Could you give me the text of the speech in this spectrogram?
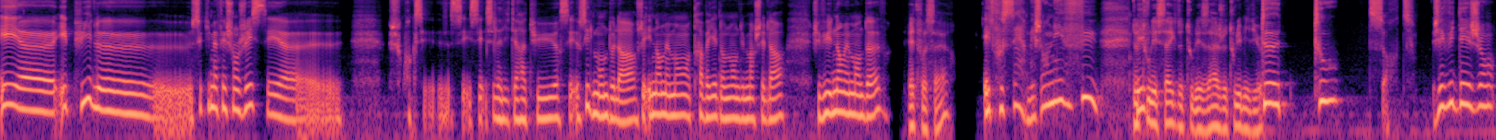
Et, euh, et puis, le, ce qui m'a fait changer, c'est. euh, je crois que c'est la littérature, c'est aussi le monde de l'art. J'ai énormément travaillé dans le monde du marché de l'art. J'ai vu énormément d'œuvres. Et de faussaires Et de faussaires, mais j'en ai vu De Mais- tous les sexes, de tous les âges, de tous les milieux. de toutes sortes. J'ai vu des gens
